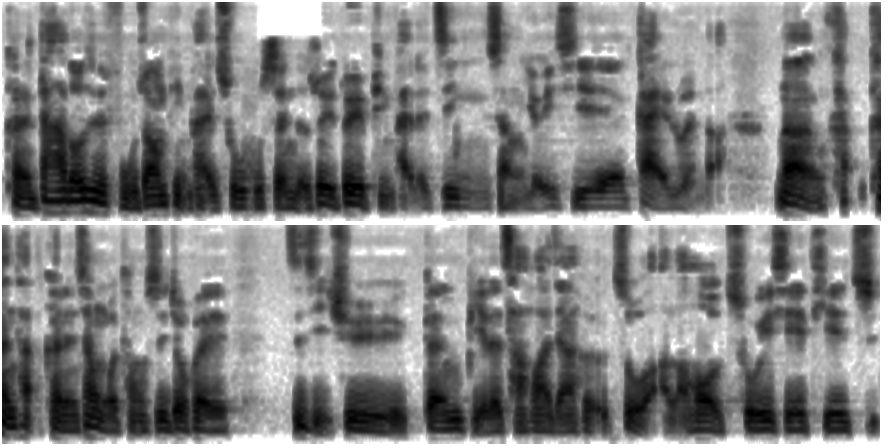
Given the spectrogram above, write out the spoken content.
可能大家都是服装品牌出身的，所以对品牌的经营上有一些概论啦。那看看他，可能像我同事就会自己去跟别的插画家合作啊，然后出一些贴纸，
